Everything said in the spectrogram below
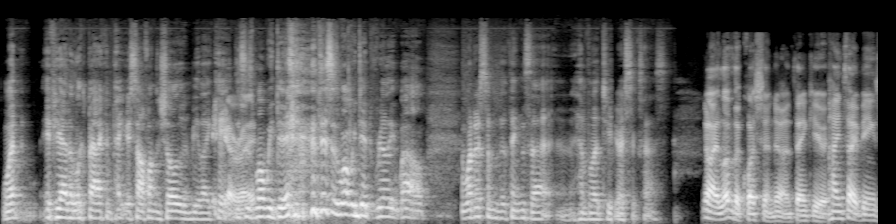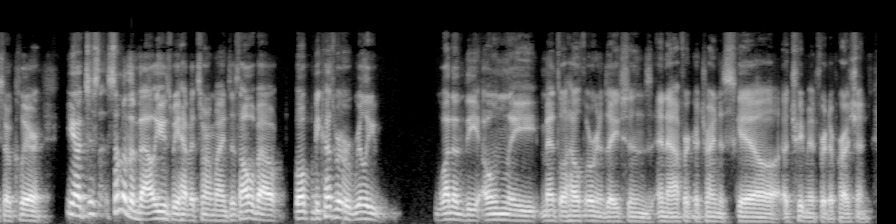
what if you had to look back and pat yourself on the shoulder and be like, hey, yeah, this right. is what we did. this is what we did really well. What are some of the things that have led to your success? No, I love the question. No, and thank you. Hindsight being so clear, you know, just some of the values we have at Strong Minds is all about, well, because we're really one of the only mental health organizations in Africa trying to scale a treatment for depression.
